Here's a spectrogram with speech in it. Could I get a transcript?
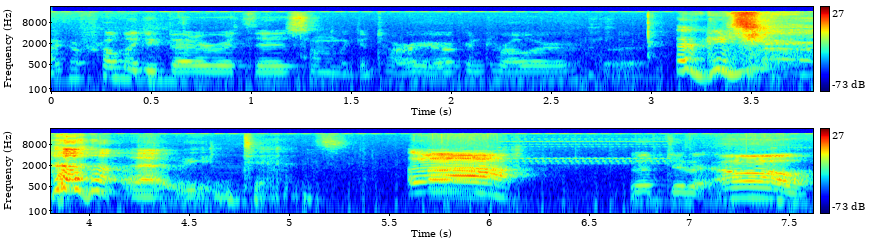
I could probably do better with this on the Guitar Hero controller, but Okay, that'd be intense. Ah! that did I? Oh,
